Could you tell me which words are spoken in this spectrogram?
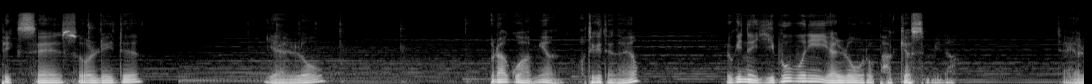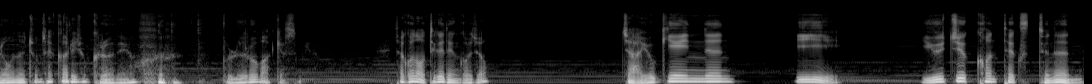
픽셀 solid yellow 라고 하면 어떻게 되나요? 여기는 이 부분이 yellow로 바뀌었습니다 자, yellow는 좀 색깔이 좀 그러네요 blue로 바뀌었습니다 자, 그건 어떻게 된 거죠? 자, 여기에 있는 이 use context는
